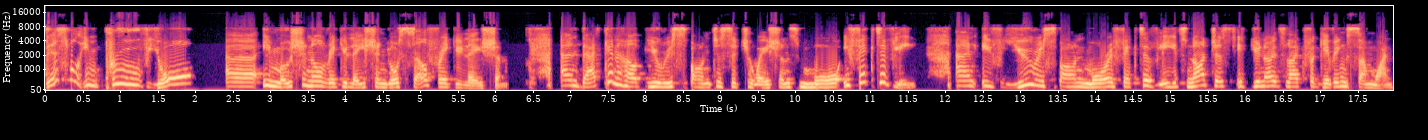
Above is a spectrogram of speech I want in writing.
this will improve your uh, emotional regulation, your self regulation. And that can help you respond to situations more effectively. And if you respond more effectively, it's not just, it, you know, it's like forgiving someone.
